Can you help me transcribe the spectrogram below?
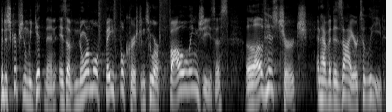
The description we get then is of normal, faithful Christians who are following Jesus, love his church, and have a desire to lead.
